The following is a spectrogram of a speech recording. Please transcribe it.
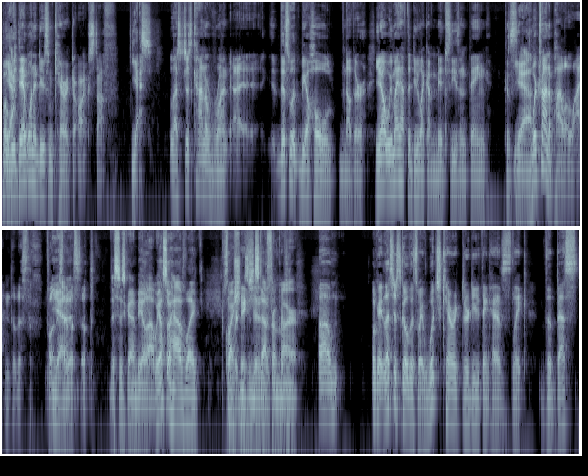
but Yeah. we did want to do some character arc stuff. Yes. Let's just kind of run. Uh, this would be a whole nother. You know, we might have to do like a mid-season thing because Yeah. we're trying to pile a lot into this for Yeah, this episode. This is going to be a lot. We also have like Some questions and stuff and from questions. our Um, okay, let's just go this way. Which character do you think has like the best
